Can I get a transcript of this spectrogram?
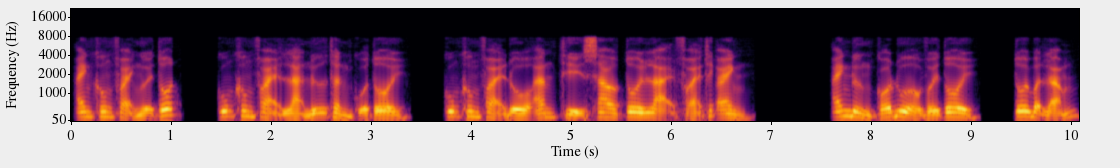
Anh không phải người tốt, cũng không phải là nữ thần của tôi, cũng không phải đồ ăn thì sao tôi lại phải thích anh? Anh đừng có đùa với tôi tôi bận lắm,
